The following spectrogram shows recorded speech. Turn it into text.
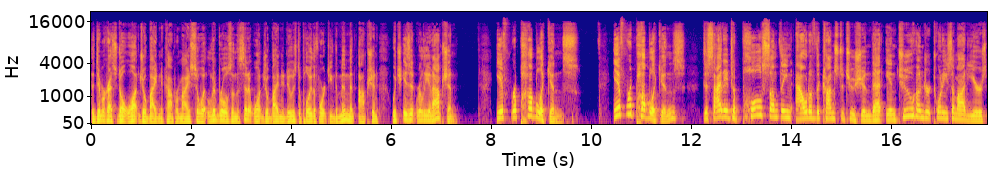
The Democrats don't want Joe Biden to compromise. So, what liberals in the Senate want Joe Biden to do is deploy the 14th Amendment option, which isn't really an option. If Republicans, if Republicans decided to pull something out of the Constitution that in 220 some odd years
